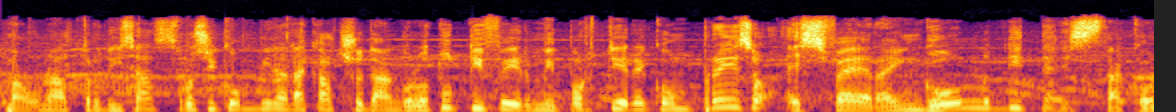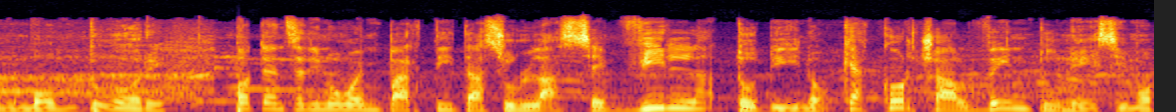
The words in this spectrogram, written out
Ma un altro disastro si combina da calcio d'angolo. Tutti fermi, portiere compreso e sfera in gol di testa con Montuori. Potenza di nuovo in partita sull'asse Villa-Todino che accorcia al ventunesimo.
